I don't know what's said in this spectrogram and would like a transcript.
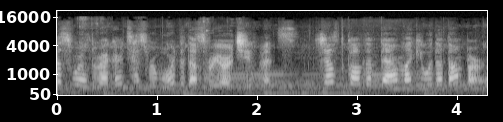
World Records has rewarded us for your achievements. Just call them down like you would a thumper.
